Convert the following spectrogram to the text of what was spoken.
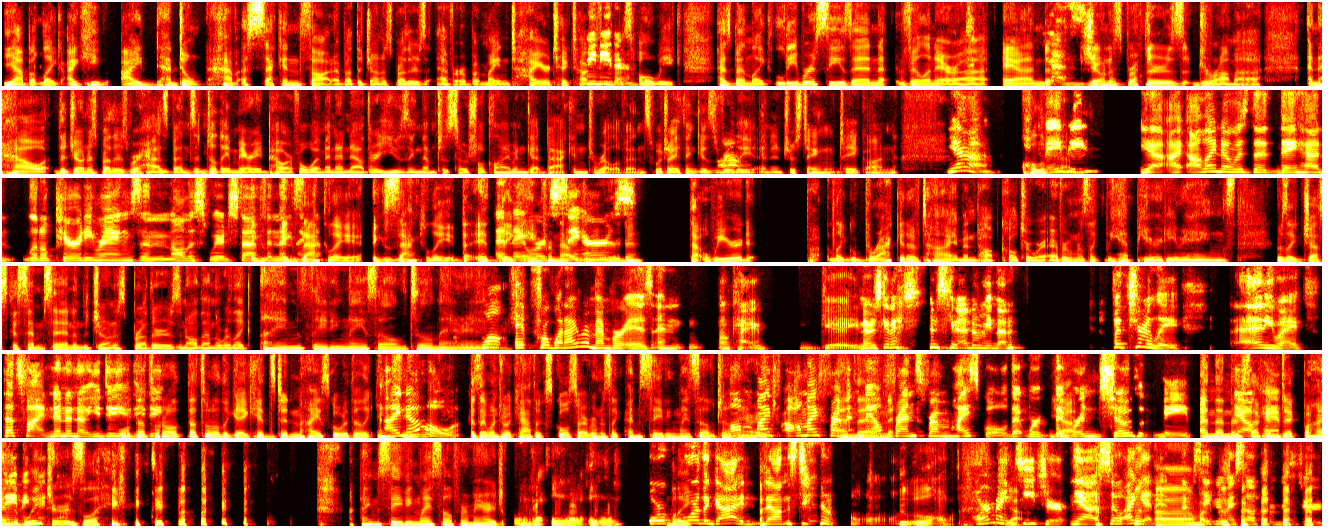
yeah, but like I keep I don't have a second thought about the Jonas Brothers ever, but my entire TikTok Me this whole week has been like Libra season, villain era, and Yes. Jonas Brothers drama, and how the Jonas Brothers were has-beens until they married powerful women, and now they're using them to social climb and get back into relevance, which I think is really an interesting take on Yeah, all of maybe. them. Yeah, I all I know is that they had little purity rings and all this weird stuff, Ex- and then they- exactly, exactly. It- And they, they came were from that singers. weird, that weird, like bracket of time in pop culture where everyone was like, "We have purity rings." It was like Jessica Simpson and the Jonas Brothers and all them that were like, "I'm saving myself till marriage." Well, it, for what I remember is, and okay, gay. No, I'm just kidding. I'm just kidding. I don't mean that. But truly, anyway, that's fine. No, no, no. You do. You, well, you that's do. what all that's what all the gay kids did in high school. Where they're like, I know. because I went to a Catholic school, so everyone was like, "I'm saving myself till All my all my friend, And male friends from high school that were that Yeah. were in shows with me. and then they're Yeah, sucking I'm dick behind the saving myself. bleachers. Like, I'm saving myself for marriage. Or Like- or the guy down the stairs. or my Yeah. teacher. Yeah, so I get it. I'm Um, saving myself from Mr.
